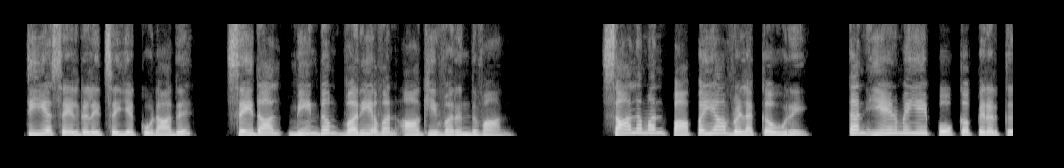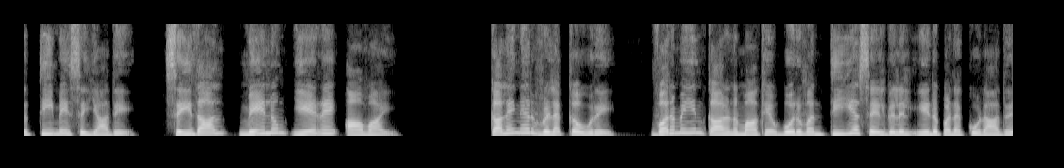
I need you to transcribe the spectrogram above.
தீய செயல்களைச் செய்யக்கூடாது செய்தால் மீண்டும் வறியவன் ஆகி வருந்துவான். சாலமன் பாப்பையா விளக்க உரை தன் ஏழ்மையை போக்க பிறர்க்கு தீமை செய்யாதே செய்தால் மேலும் ஏழை ஆவாய். கலைஞர் விளக்க உரை வறுமையின் காரணமாக ஒருவன் தீய செயல்களில் ஈடுபடக்கூடாது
